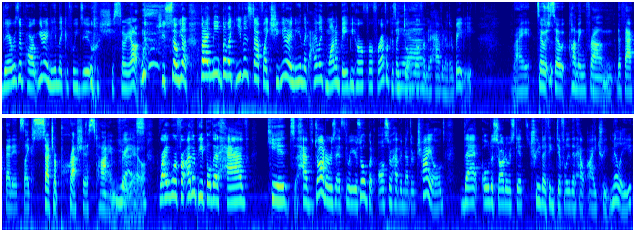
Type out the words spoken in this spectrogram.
There is a part, you know what I mean? Like if we do She's so young. She's so young. But I mean, but like even stuff like she, you know what I mean? Like I like want to baby her for forever because I don't know if I'm going to have another baby. right. So it's so coming from the fact that it's like such a precious time for you. Right. Where for other people that have kids, have daughters at three years old, but also have another child, that oldest daughters gets treated, I think, differently than how I treat Millie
